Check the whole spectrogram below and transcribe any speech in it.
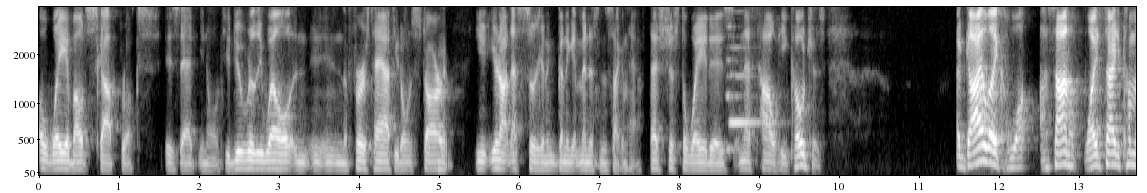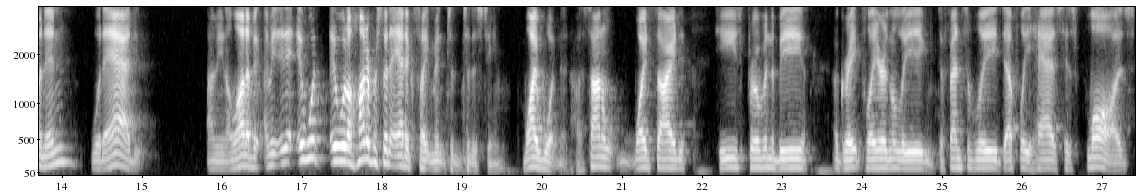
a way about Scott Brooks is that you know if you do really well in, in, in the first half, you don't start. Right. You, you're not necessarily going to get minutes in the second half. That's just the way it is, and that's how he coaches. A guy like Hassan Whiteside coming in would add. I mean, a lot of it. I mean, it, it would it would 100% add excitement to, to this team. Why wouldn't it? Hassan Whiteside, he's proven to be a great player in the league. Defensively, definitely has his flaws,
